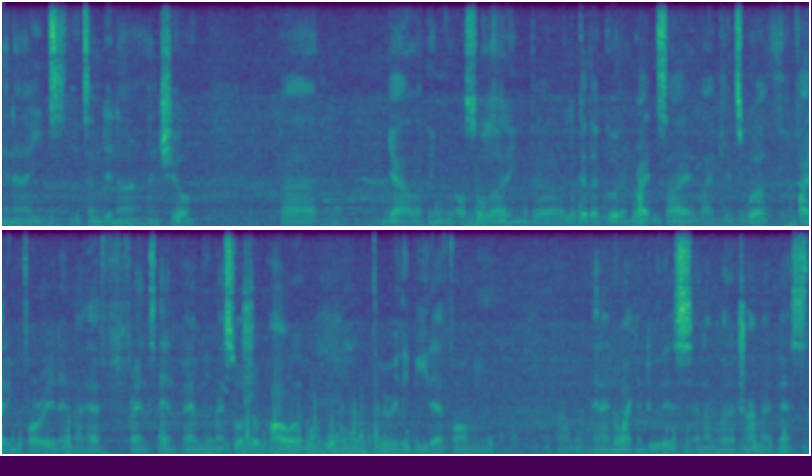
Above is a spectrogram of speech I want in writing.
and uh, eat eat some dinner and chill. But yeah, I think also learning the look at the good and bright side. Like it's worth fighting for it, and I have friends and family, my social power, to really be there for me. Um, and I know I can do this, and I'm gonna try my best.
